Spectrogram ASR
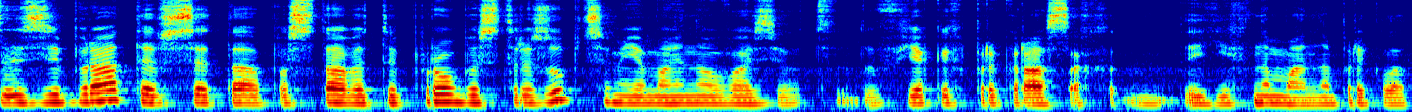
зібрати все та поставити проби з тризубцем. Я маю на увазі, от, в яких прикрасах їх немає. Наприклад,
